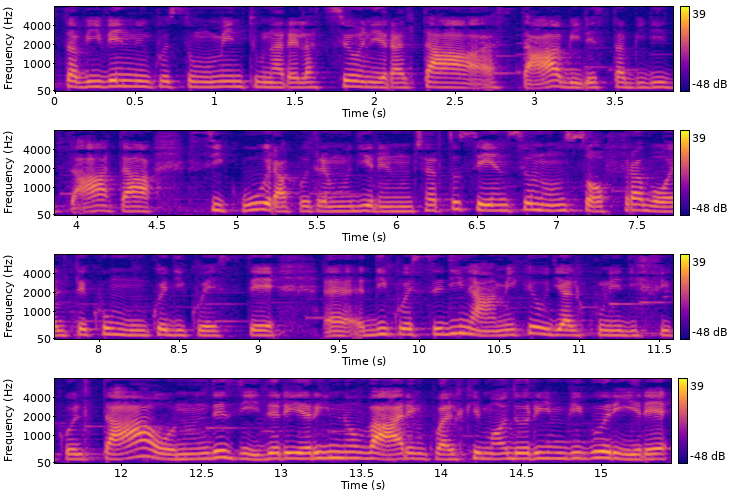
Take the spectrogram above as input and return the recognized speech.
sta vivendo in questo momento una relazione in realtà stabile, stabilizzata, sicura, potremmo dire in un certo senso, non soffra a volte comunque di queste, eh, di queste dinamiche o di alcune difficoltà o non desideri rinnovare in qualche modo, rinvigorire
